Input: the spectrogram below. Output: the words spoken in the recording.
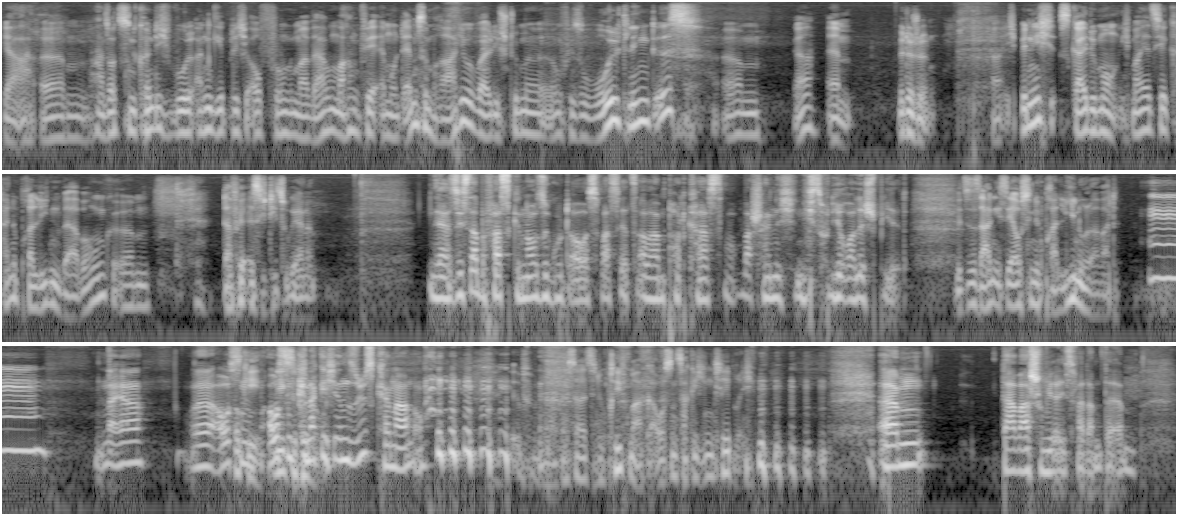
Ja, ähm, ansonsten könnte ich wohl angeblich auch mal Werbung machen für M&M's im Radio, weil die Stimme irgendwie so wohlklingend ist. Ähm, ja, M. Bitteschön. Ja, ich bin nicht Sky Dumont. Ich mache jetzt hier keine Pralinenwerbung. Ähm, dafür esse ich die zu gerne. Ja, siehst aber fast genauso gut aus, was jetzt aber im Podcast wahrscheinlich nicht so die Rolle spielt. Willst du sagen, ich sehe aus wie eine Praline oder was? Naja, äh, außen, Okay, außen knackig in süß, keine Ahnung. Besser als eine Briefmarke. Außen zackig und klebrig. ähm, da war schon wieder dieses verdammte M.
